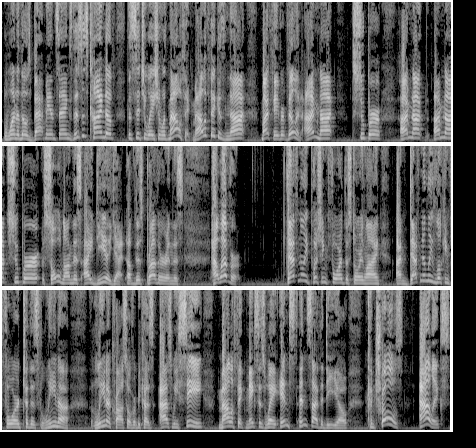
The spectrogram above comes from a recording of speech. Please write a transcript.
One of those Batman sayings. This is kind of the situation with Malefic. Malefic is not my favorite villain. I'm not super I'm not I'm not super sold on this idea yet of this brother and this However, definitely pushing forward the storyline. I'm definitely looking forward to this Lena Lena crossover because as we see, Malefic makes his way in, inside the DEO, controls Alex,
